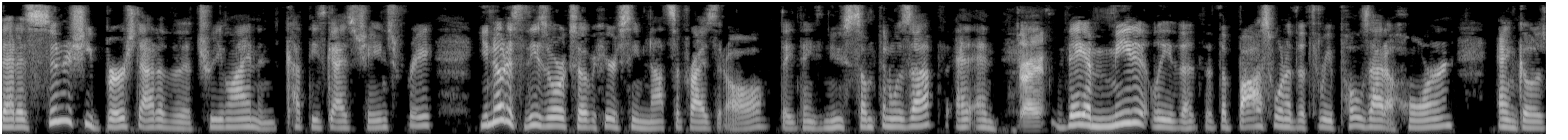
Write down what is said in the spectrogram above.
that as soon as she burst out of the tree line and cut these guys' chains free, you notice these orcs over here seem not surprised at all. They they knew something was up, and, and Right. they immediately the, the the boss one of the three pulls out a horn and goes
